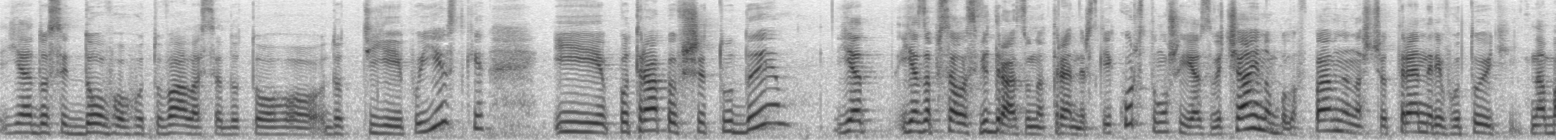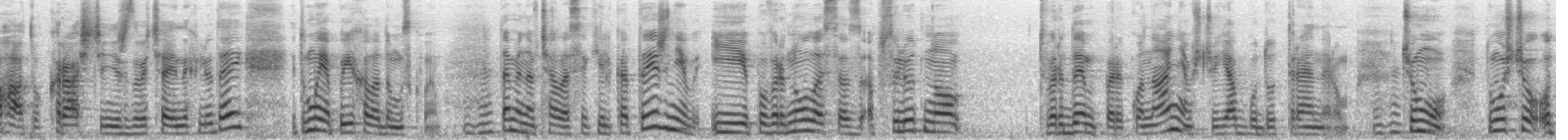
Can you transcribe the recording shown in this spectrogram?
Я досить довго готувалася до того, до тієї поїздки, і потрапивши туди, Я, я записалась відразу на тренерський курс, тому що я, звичайно, була впевнена, що тренерів готують набагато краще, ніж звичайних людей. І тому я поїхала до Москви. Там я навчалася кілька тижнів і повернулася з абсолютно твердим переконанням, що я буду тренером. Чому? Тому що от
